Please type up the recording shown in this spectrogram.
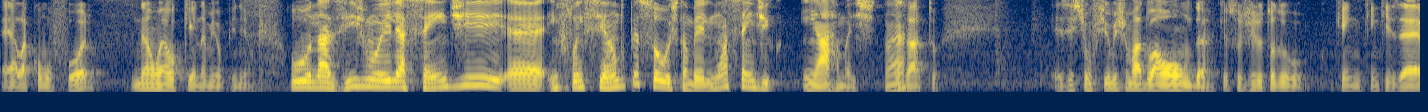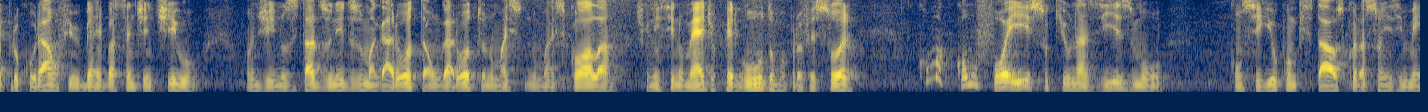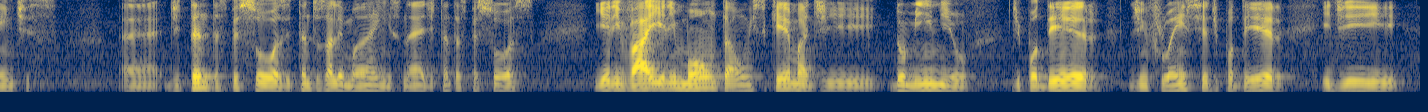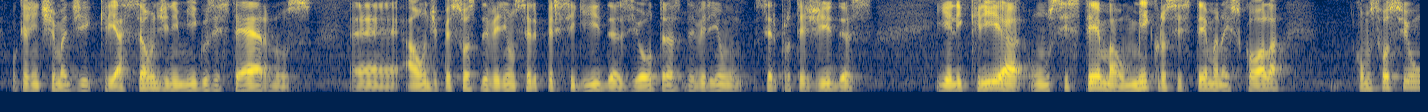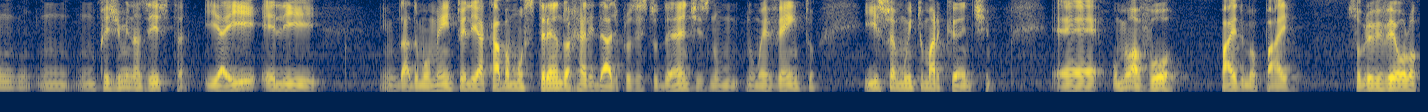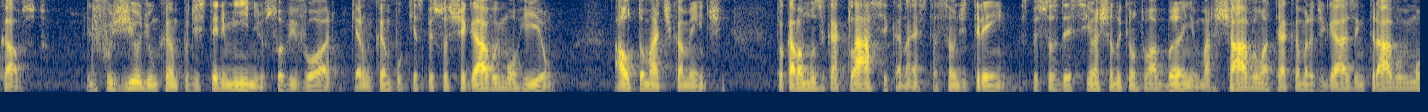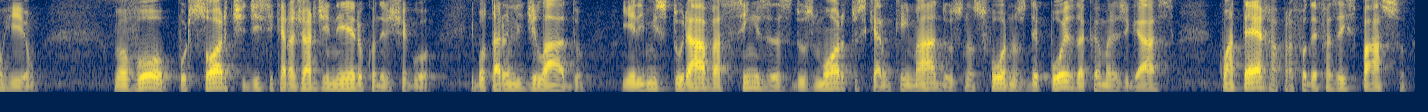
ela como for, não é ok, na minha opinião. O nazismo ele acende é, influenciando pessoas também. Ele não acende em armas, não é? Exato. Existe um filme chamado A Onda, que eu sugiro todo quem, quem quiser procurar, um filme bem, bastante antigo, onde nos Estados Unidos uma garota, um garoto numa, numa escola, acho que no ensino médio, perguntam para o professor como, como foi isso que o nazismo conseguiu conquistar os corações e mentes é, de tantas pessoas, e tantos alemães, né, de tantas pessoas. E ele vai ele monta um esquema de domínio, de poder, de influência de poder e de o que a gente chama de criação de inimigos externos, é, onde pessoas deveriam ser perseguidas e outras deveriam ser protegidas. E ele cria um sistema, um microsistema na escola, como se fosse um, um, um regime nazista. E aí ele em um dado momento, ele acaba mostrando a realidade para os estudantes num, num, evento, e isso é muito marcante. É, o meu avô, pai do meu pai, sobreviveu ao Holocausto. Ele fugiu de um campo de extermínio, Sobivor, que era um campo que as pessoas chegavam e morriam automaticamente. Tocava música clássica na estação de trem. As pessoas desciam achando que iam tomar banho, marchavam até a câmara de gás, entravam e morriam. Meu avô, por sorte, disse que era jardineiro quando ele chegou. E botaram ele de lado. E ele misturava as cinzas dos mortos que eram queimados nos fornos depois da câmara de gás com a terra para poder fazer espaço.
